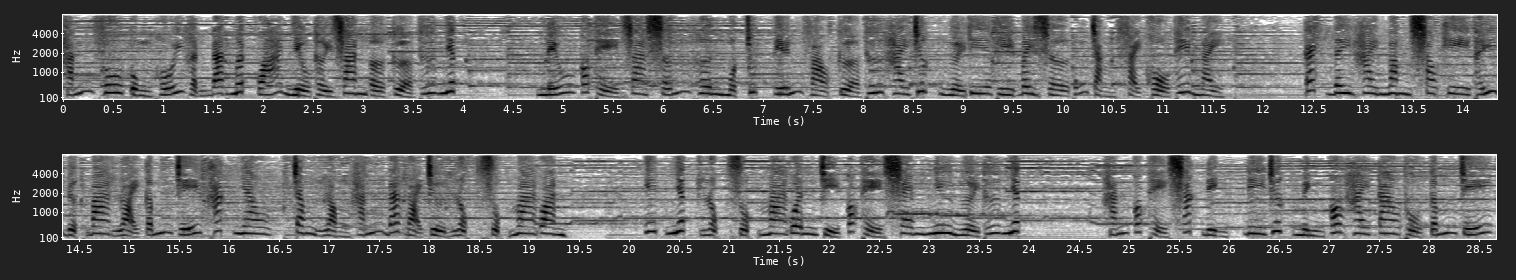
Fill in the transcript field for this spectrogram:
Hắn vô cùng hối hận đã mất quá nhiều thời gian ở cửa thứ nhất. Nếu có thể ra sớm hơn một chút tiến vào cửa thứ hai trước người kia thì bây giờ cũng chẳng phải khổ thế này. Cách đây hai năm sau khi thấy được ba loại cấm chế khác nhau, trong lòng hắn đã loại trừ lục dục ma quan. Ít nhất lục dục ma quân chỉ có thể xem như người thứ nhất. Hắn có thể xác định đi trước mình có hai cao thủ cấm chế,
